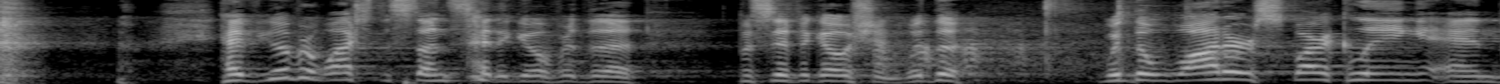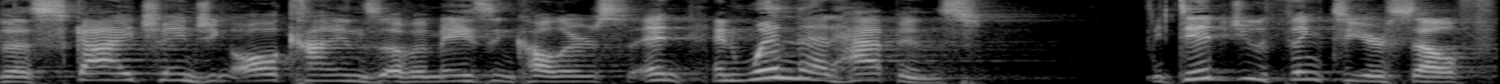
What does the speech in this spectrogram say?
Have you ever watched the sun setting over the Pacific Ocean with the with the water sparkling and the sky changing all kinds of amazing colors. And, and when that happens, did you think to yourself,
